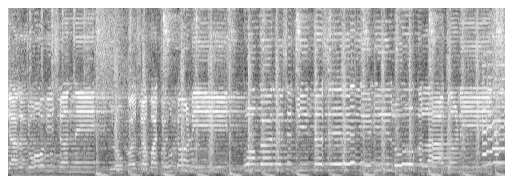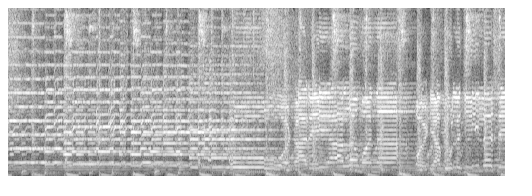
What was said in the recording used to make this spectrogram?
હજાર ચોવીસ ને લોકસભા ચૂંટણી કોંગ્રેસ જીતશે એવી લોક લાગણી. ઓ અઢારે આલમના પડ્યા બોલ જીલશે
